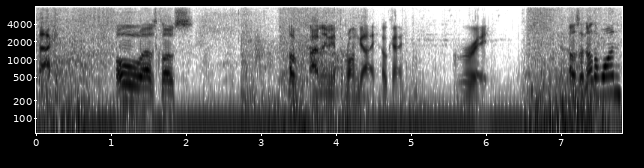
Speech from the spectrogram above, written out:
Back. Oh, that was close. Oh, I maybe hit the wrong guy. Okay. Great. Oh, there's another one?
